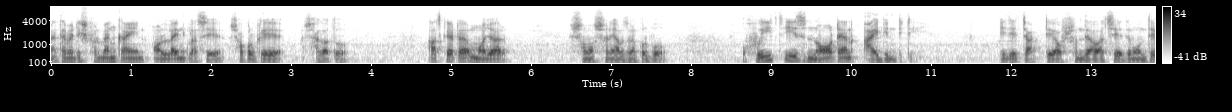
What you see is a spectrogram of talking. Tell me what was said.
ম্যাথামেটিক্স ফর ম্যানকাইন্ড অনলাইন ক্লাসে সকলকে স্বাগত। আজকে একটা মজার সমস্যা নিয়ে আলোচনা করব। Which is not an identity এই যে চারটে অপশন দেওয়া আছে, এদের মধ্যে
